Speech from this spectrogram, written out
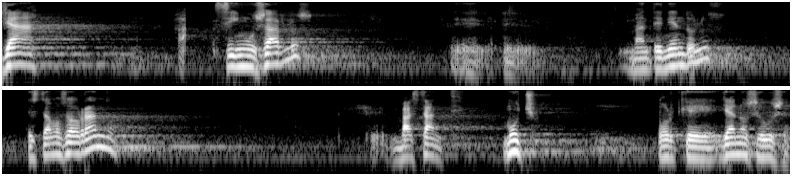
ya ah, sin usarlos, eh, eh, manteniéndolos, estamos ahorrando eh, bastante, mucho, porque ya no se usan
